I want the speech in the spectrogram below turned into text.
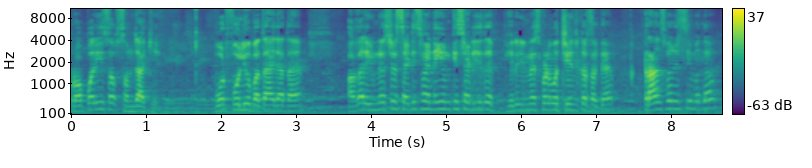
प्रॉपर ही सब समझा के पोर्टफोलियो बताया जाता है। अगर इन्वेस्टर सेटिस्फाई नहीं उनकी स्ट्रेटेजी थे फिर इन्वेस्टमेंट वो चेंज कर सकते हैं। ट्रांसपेरेंसी मतलब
